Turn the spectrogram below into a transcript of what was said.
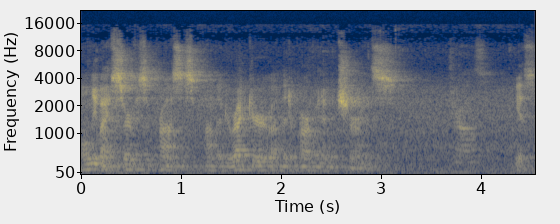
only by service of process upon the director of the Department of Insurance. Charles, Yes,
